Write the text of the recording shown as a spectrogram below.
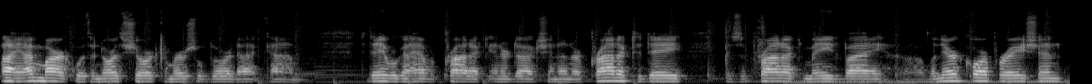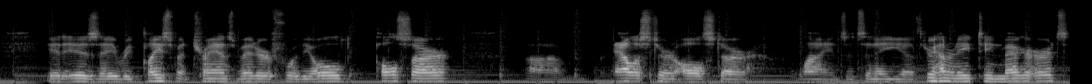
Hi, I'm Mark with the North Shore Commercial Door.com. Today we're going to have a product introduction and our product today is a product made by uh, Linear Corporation. It is a replacement transmitter for the old Pulsar um, Allister and Allstar lines. It's in a uh, 318 megahertz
